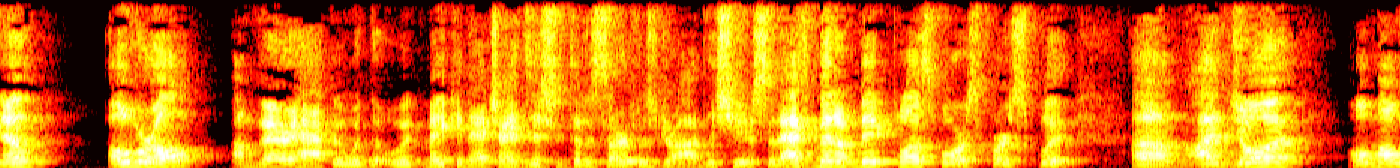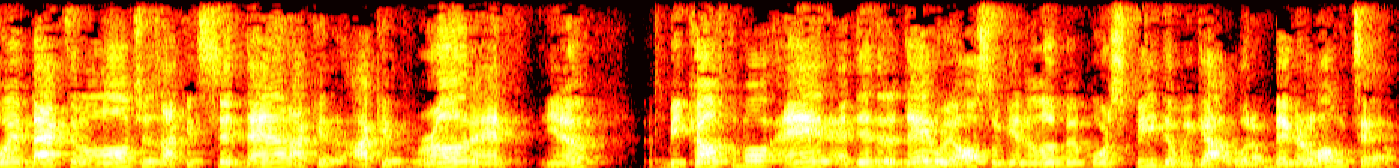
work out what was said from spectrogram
know, overall, I'm very happy with the, with making that transition to the surface drive this year. So that's been a big plus for us first split. Um, I enjoy on my way back to the launches. I could sit down, I could I could run, and you know be comfortable. And at the end of the day, we also get a little bit more speed than we got with a bigger long tail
